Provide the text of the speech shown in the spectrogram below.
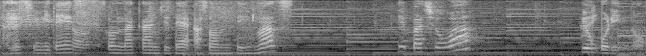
楽しみです。そんな感じで遊んでいます。で場所は？ヨコリンの、は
